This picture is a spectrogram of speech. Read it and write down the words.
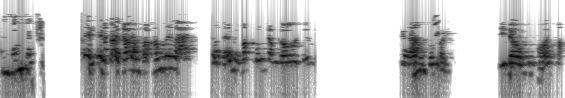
Con muốn tại sao ông Phật không lấy lại? Để mình mất 400 đô để cái tâm của mình đi đâu cũng hỏi Phật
